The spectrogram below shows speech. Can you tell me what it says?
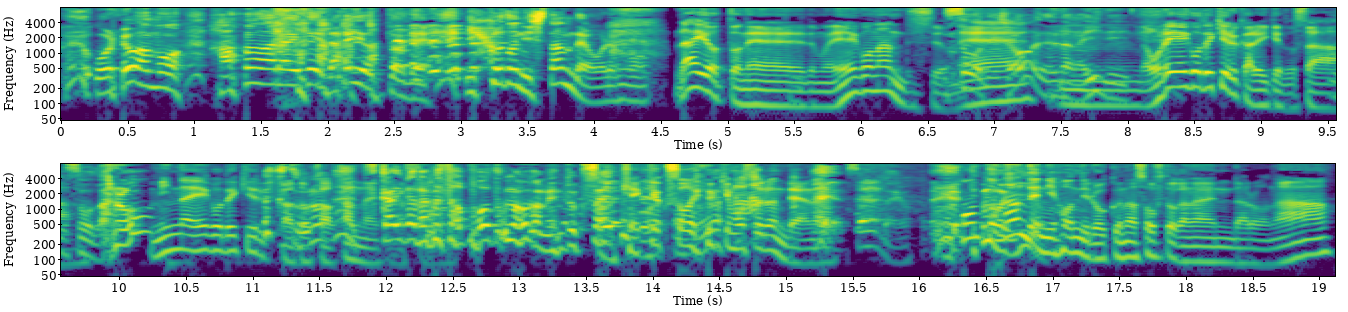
う。俺はもう、半笑いでライオットで行くことにしたんだよ、俺も。ライオットね、でも英語なんですよね。そうでしょ？だからいいで俺英語できるからいいけどさ。そうだろ？みんな英語できるかどうかわかんない使い方のサポートの方がめんどくさい。結局そういう気もするんだよね。そうだよ。本当なんで日本にろくなソフトがないんだろうな。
